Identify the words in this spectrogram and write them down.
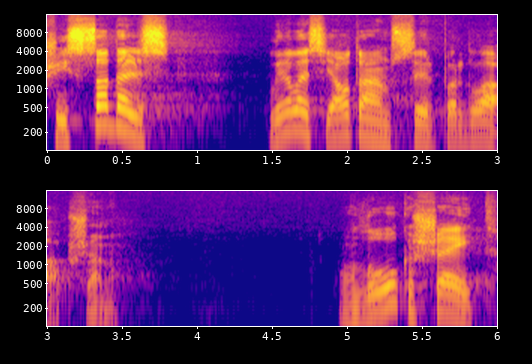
Šīs sadaļas lielais jautājums ir par glābšanu. Un Lūka šeit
